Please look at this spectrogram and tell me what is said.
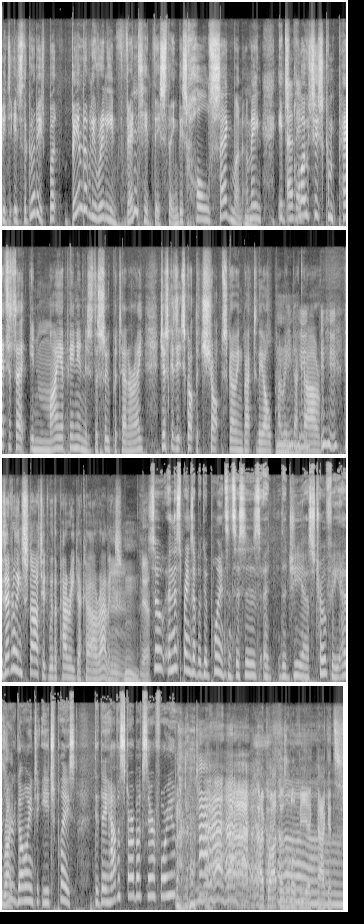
It's it's the goodies, but BMW really invented this thing, this whole segment. I hmm. mean, its Of it. closest competitor, in my opinion, is the Super Tenere, just because it's got the chops going back to the old hmm. Paris mm-hmm. Dakar. Mm-hmm. Because everything started with a Paris Dakar rallies. Hmm. Yeah. So, and this brings up a good point since this is a, the GS trophy. As Right. you're going to each place, did they have a Starbucks there for you? I brought those little V packets.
